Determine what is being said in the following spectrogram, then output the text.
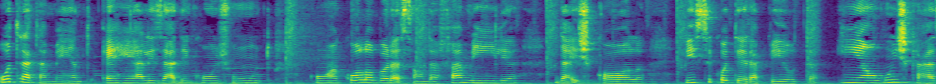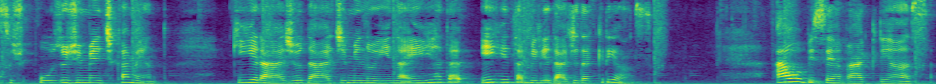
O tratamento é realizado em conjunto com a colaboração da família, da escola, psicoterapeuta e, em alguns casos, uso de medicamento, que irá ajudar a diminuir na irritabilidade da criança. Ao observar a criança,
